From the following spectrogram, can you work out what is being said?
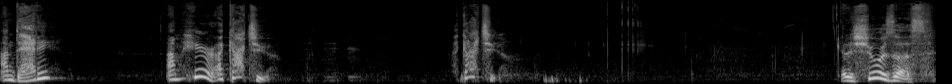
I'm daddy? I'm here. I got you. I got you. It assures us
